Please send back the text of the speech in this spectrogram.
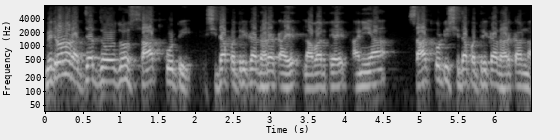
मित्रांनो राज्यात जवळजवळ सात कोटी शिधापत्रिका धारक आहेत लाभार्थी आहेत. आणि या सात कोटी शिधापत्रिका धारकांना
